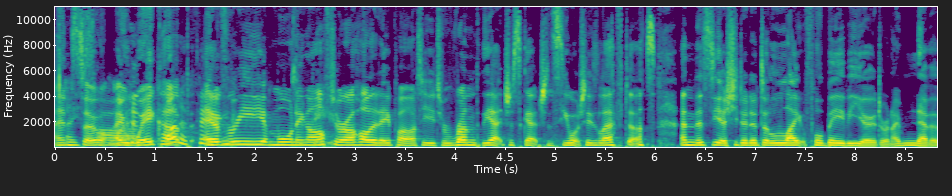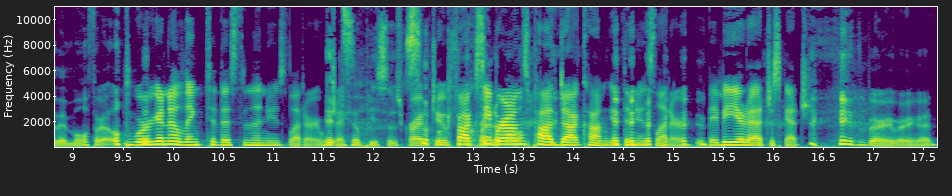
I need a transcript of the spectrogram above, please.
And I so I it. wake What up every morning after our holiday party to run to the etch a sketch and see what she's left us. And this year she did a delightful baby Yoda, and I've never been more thrilled. We're gonna link to this in the newsletter, which I hope you subscribe so to. FoxyBrownspod.com. Get the newsletter. Baby Yoda etch a sketch. it's very, very good.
